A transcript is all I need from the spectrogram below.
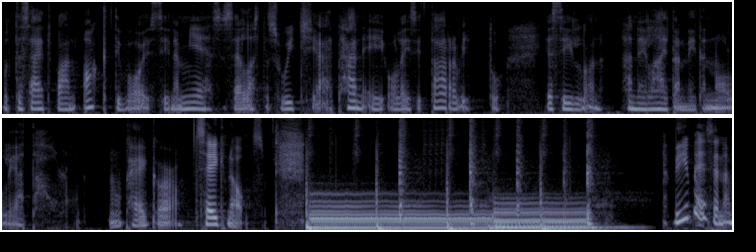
mutta sä et vaan aktivoi siinä miehessä sellaista switchia, että hän ei olisi tarvittu ja silloin hän ei laita niitä nollia tauluun. Okay girl, take notes. Viimeisenä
